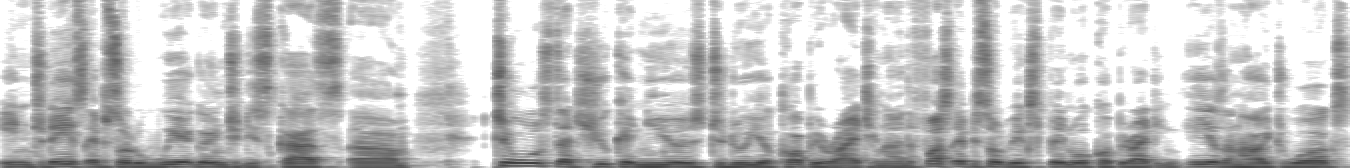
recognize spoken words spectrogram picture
in today's episode, we are going to discuss um, tools that you can use to do your copywriting. Now, in the first episode, we explained what copywriting is and how it works.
